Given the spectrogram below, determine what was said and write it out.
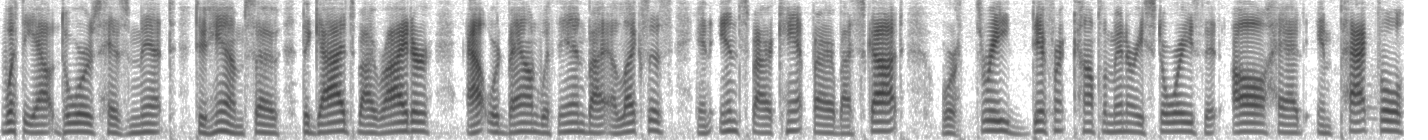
what the outdoors has meant to him. So the guides by Ryder, Outward Bound Within by Alexis, and Inspire Campfire by Scott were three different complementary stories that all had impactful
